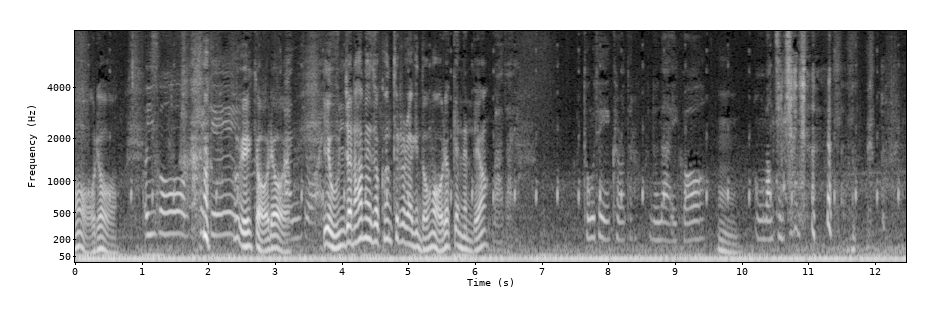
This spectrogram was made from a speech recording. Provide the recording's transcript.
어, 어려워. 어, 이거 되게 왜 이렇게 어려워요? 안 좋아요. 이 운전하면서 컨트롤하기 너무 어렵겠는데요? 맞아요. 동생이 그러더라고. 누나 이거 음. 엉망진창이야.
